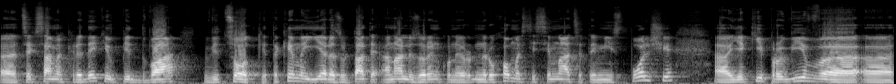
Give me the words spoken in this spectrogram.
е, цих самих кредитів під 2%. Такими є результати аналізу ринку нерухомості 17 міст Польщі, е, які провів е, е,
